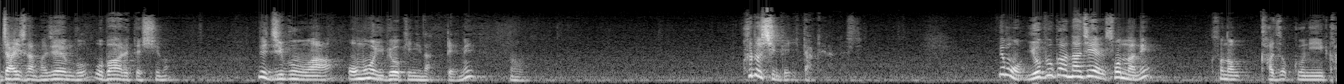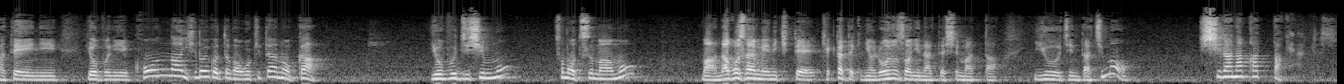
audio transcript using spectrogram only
財産が全部奪われてしまう。で自分は重い病気になってね、うん、苦しんでいたわけでも呼ぶがなぜそんなねその家族に家庭に呼ぶにこんなひどいことが起きたのか呼ぶ自身もその妻もまあ慰めに来て結果的には論争になってしまった友人たちも知らなかったわけなんです。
